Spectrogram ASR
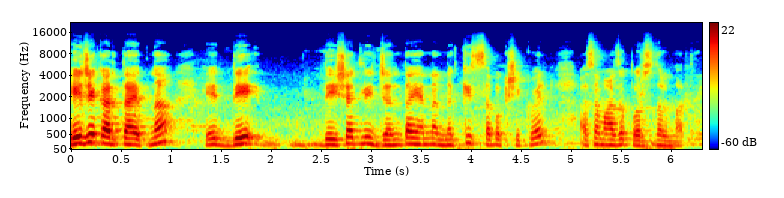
हे जे करतायत ना हे दे देशातली जनता यांना नक्कीच सबक शिकवेल असं माझं पर्सनल मत आहे.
